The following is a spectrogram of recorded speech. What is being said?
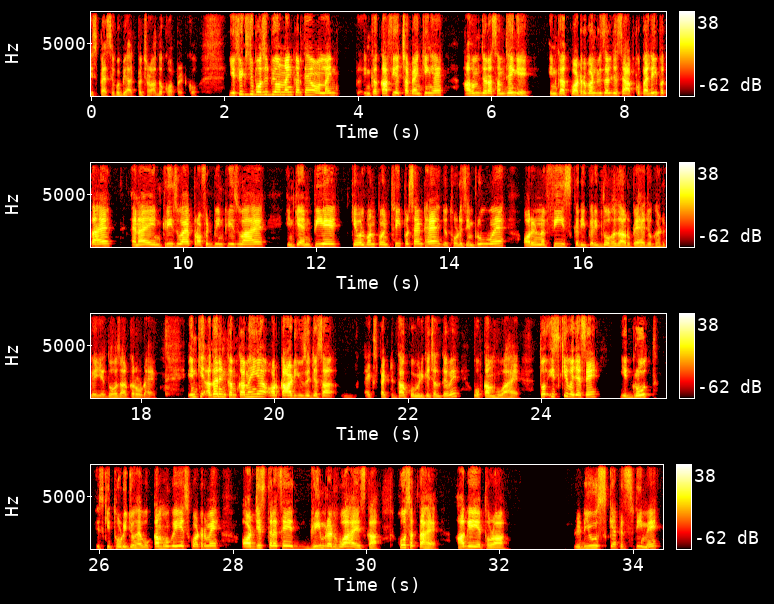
इस पैसे को ब्याज पर चढ़ा दो कॉर्पोरेट को। ये फिक्स डिपॉजिट भी ऑनलाइन करते हैं। ऑनलाइन इनका काफ़ी अच्छा बैंकिंग है। अब हम जरा समझेंगे इनका क्वार्टर वन रिज़ल्ट जैसे आपको पहले ही पता है एनआईए इंक्रीज हुआ है प्रॉफिट भी इंक्रीज हुआ है, इनके एनपीए केवल 1.3 परसेंट है, जो थोड़े से इंप्रूव हुए हैं, और इन्होंने फ़ीस करीब करीब दो हज़ार रुपए है जो घट गई है, दो हज़ार करोड़ है। इनकी अदर इनकम कम है, और कार्ड यूजेज जैसा एक्सपेक्टेड था कोविड के चलते हुए, वो कम हुआ है। तो इसकी वजह से ये ग्रोथ इसकी थोड़ी जो है वो कम हो गई है इस क्वार्टर में, और जिस तरह से ड्रीम रन हुआ है इसका, हो सकता है आगे ये थोड़ा रिड्यूस कैपेसिटी में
